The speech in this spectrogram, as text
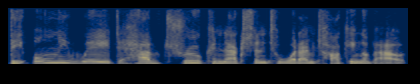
the only way to have true connection to what I'm talking about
